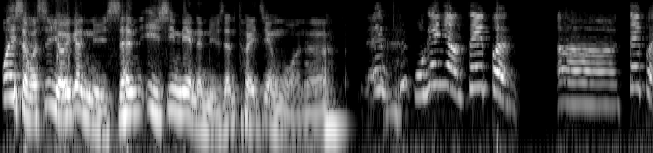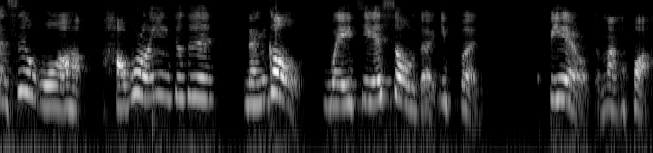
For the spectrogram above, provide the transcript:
为什么是有一个女生异性恋的女生推荐我呢？哎、欸，我跟你讲，这一本呃，这本是我好不容易就是能够为接受的一本 BL 的漫画。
